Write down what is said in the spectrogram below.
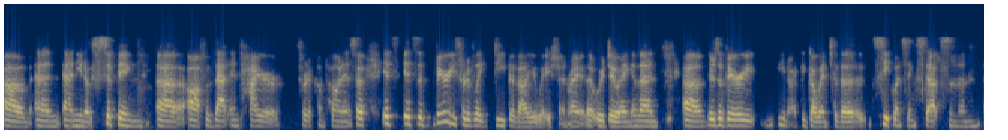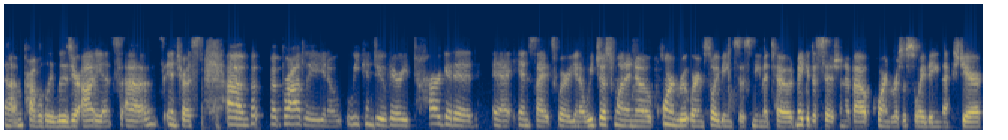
um, and, and, you know, sipping uh, off of that entire sort of component. So it's it's a very sort of like deep evaluation, right, that we're doing. And then um, there's a very, you know, I could go into the sequencing steps and then um, probably lose your audience uh, interest. Um, but but broadly, you know, we can do very targeted uh, insights where you know we just want to know corn rootworm, soybean cyst nematode, make a decision about corn versus soybean next year,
